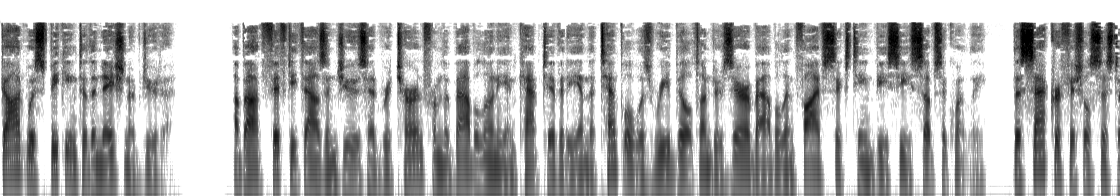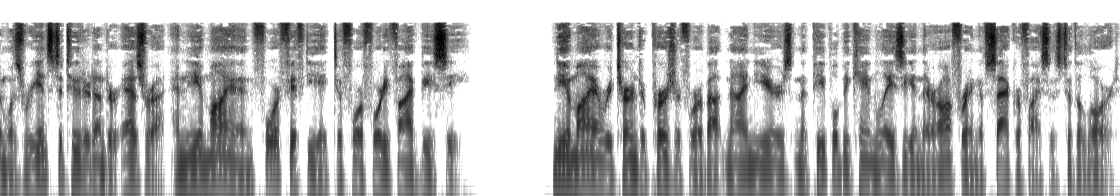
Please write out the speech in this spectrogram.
God was speaking to the nation of Judah. About 50,000 Jews had returned from the Babylonian captivity and the temple was rebuilt under Zerubbabel in 516 BC. Subsequently, the sacrificial system was reinstituted under Ezra and Nehemiah in 458 to 445 BC. Nehemiah returned to Persia for about nine years and the people became lazy in their offering of sacrifices to the Lord.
